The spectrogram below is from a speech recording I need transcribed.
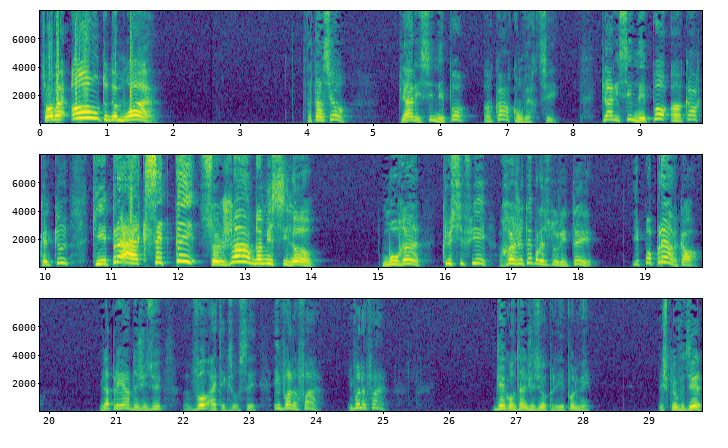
Tu vas avoir honte de moi. Attention, Pierre ici n'est pas encore converti. Pierre ici n'est pas encore quelqu'un qui est prêt à accepter ce genre de Messie-là, mourant, crucifié, rejeté par les autorités. Il n'est pas prêt encore. Mais la prière de Jésus va être exaucée. Il va le faire. Il va le faire. Bien content que Jésus a prié pour lui. Et je peux vous dire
